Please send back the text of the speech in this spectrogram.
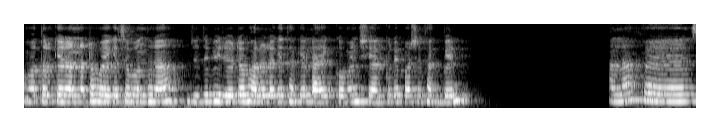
আমার তরকারি রান্নাটা হয়ে গেছে বন্ধুরা। যদি ভিডিওটা ভালো লাগে থাকে লাইক কমেন্ট শেয়ার করে পাশে থাকবেন। আল্লাহ হাফেজ।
